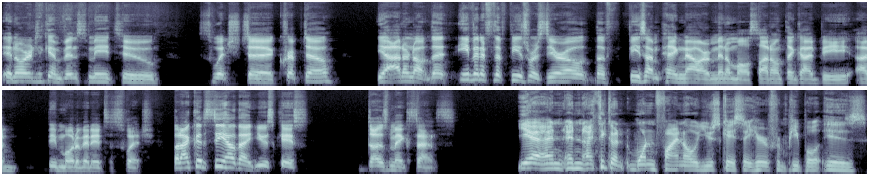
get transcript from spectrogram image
in order to convince me to switch to crypto, yeah, I don't know. That even if the fees were zero, the fees I'm paying now are minimal. So I don't think I'd be I'd be motivated to switch. But I could see how that use case does make sense. Yeah, and and I think one final use case I hear from people is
